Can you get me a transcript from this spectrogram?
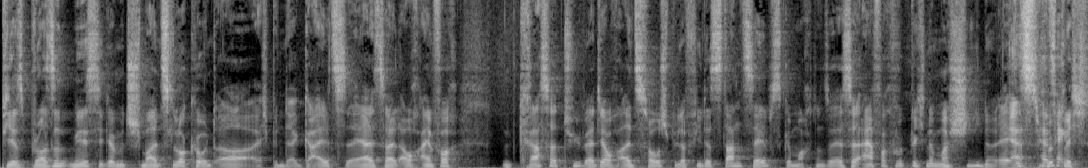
Pierce Brosnan-mäßige mit Schmalzlocke und ah, ich bin der Geilste. Er ist halt auch einfach ein krasser Typ. Er hat ja auch als Schauspieler viele Stunts selbst gemacht und so. Er ist ja einfach wirklich eine Maschine. Er, Er ist, ist wirklich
